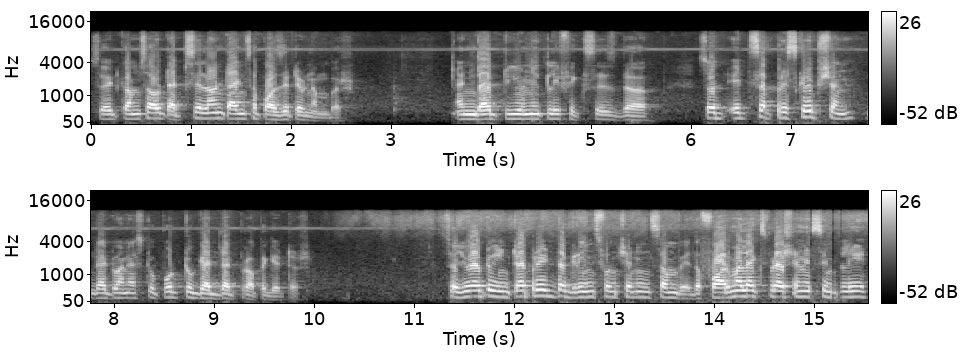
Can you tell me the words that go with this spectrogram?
So it comes out epsilon times a positive number and that uniquely fixes the, so it's a prescription that one has to put to get that propagator. So you have to interpret the Green's function in some way. The formal expression is simply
